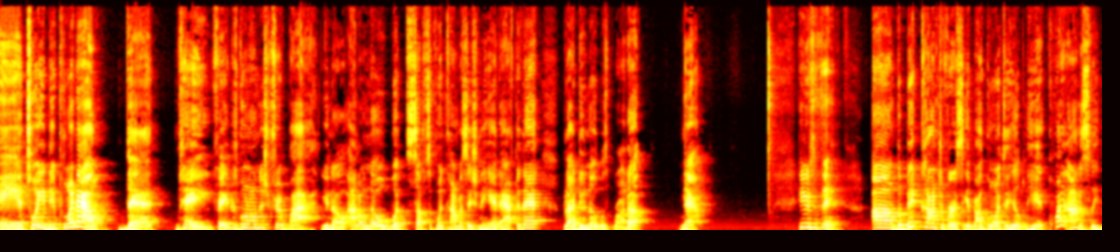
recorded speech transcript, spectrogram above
And Toya did point out that, hey, Phaedra's going on this trip. Why? You know, I don't know what subsequent conversation they had after that, but I do know it was brought up. Now, here's the thing. Um, the big controversy about going to Hilton Head, quite honestly,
